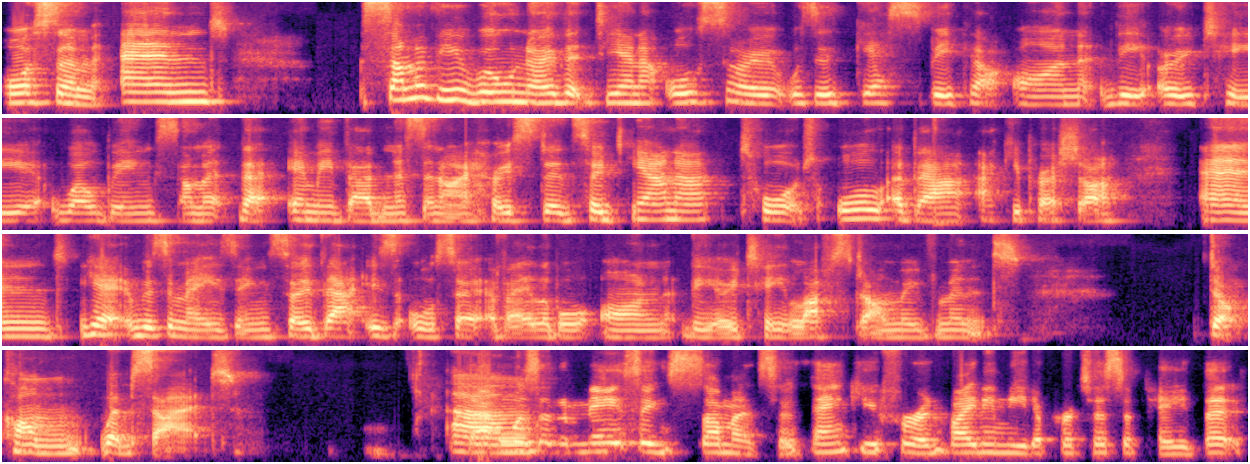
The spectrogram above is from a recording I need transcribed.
Awesome. And some of you will know that Deanna also was a guest speaker on the OT Wellbeing Summit that Emmy Vadnais and I hosted. So Deanna taught all about acupressure and yeah, it was amazing. So that is also available on the OT Lifestyle Movement.com website. That um, was an amazing summit. So thank you for inviting me to participate. That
